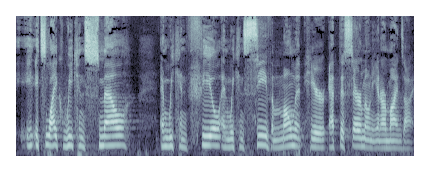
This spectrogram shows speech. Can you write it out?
it's like we can smell and we can feel and we can see the moment here at this ceremony in our mind's eye.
